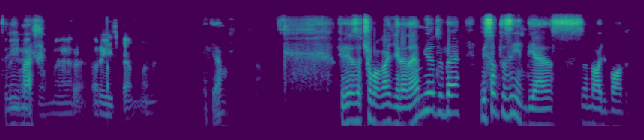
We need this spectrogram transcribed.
Fireisen már a részben van. Igen. Úgyhogy ez a csomag annyira nem jött be, viszont az Indians nagyban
